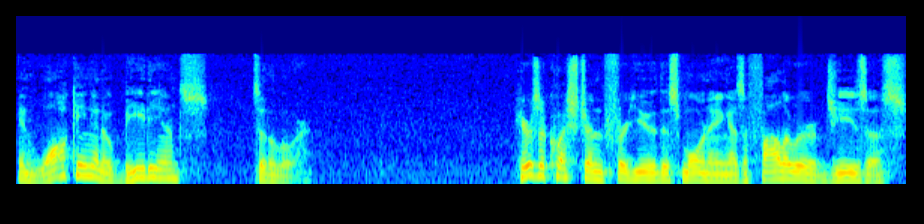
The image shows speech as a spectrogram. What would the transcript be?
in walking in obedience to the Lord. Here's a question for you this morning as a follower of Jesus.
